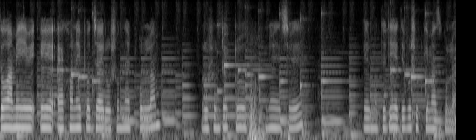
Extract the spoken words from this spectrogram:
তো আমি এখন এই পর্যায়ে রসুন অ্যাড করলাম। রসুনটা একটু নেড়েছে এর মধ্যে দিয়ে দেবো শুটকি মাছগুলা।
